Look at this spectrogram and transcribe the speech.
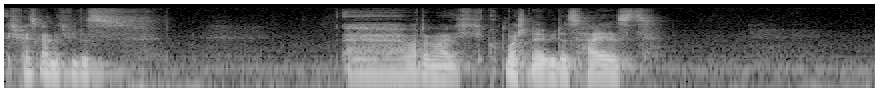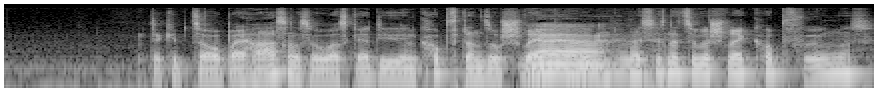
ich weiß gar nicht, wie das. Äh, warte mal, ich guck mal schnell, wie das heißt. Da gibt es ja auch bei Hasen sowas, gell, die den Kopf dann so schräg ja, halten. Ja. Heißt das nicht sogar Schrägkopf, irgendwas?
